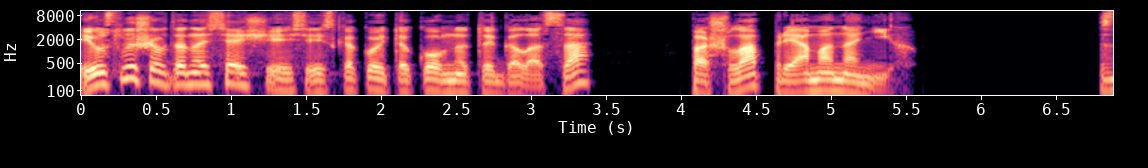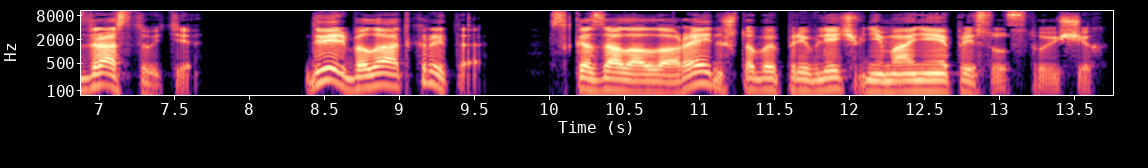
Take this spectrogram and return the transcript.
и, услышав доносящиеся из какой-то комнаты голоса, пошла прямо на них. «Здравствуйте!» Дверь была открыта, сказала Лоррейн, чтобы привлечь внимание присутствующих.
